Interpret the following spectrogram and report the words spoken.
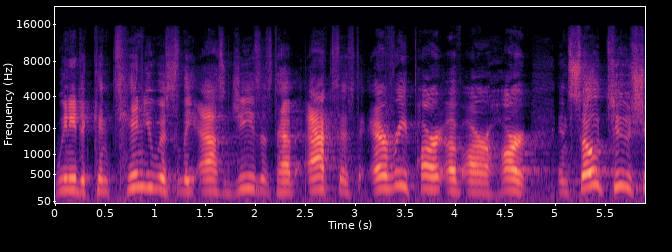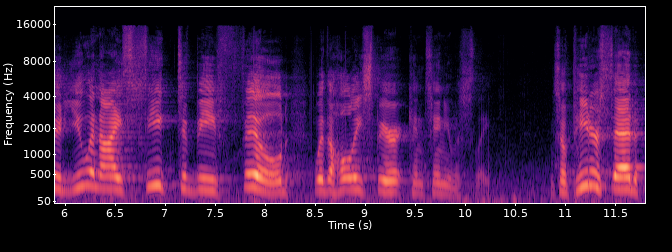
We need to continuously ask Jesus to have access to every part of our heart. And so too should you and I seek to be filled with the Holy Spirit continuously. And so Peter said,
